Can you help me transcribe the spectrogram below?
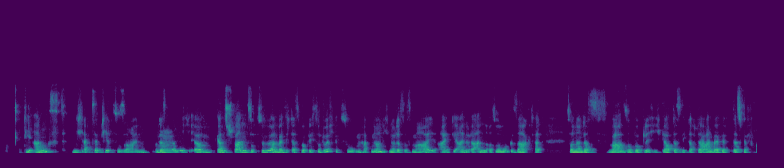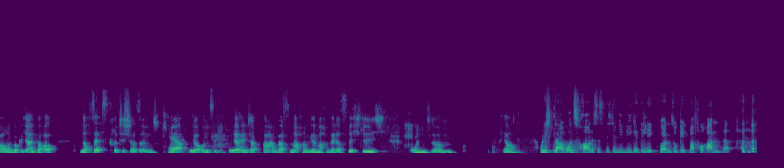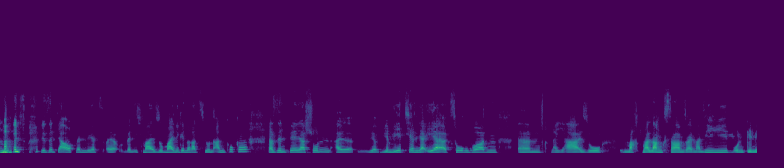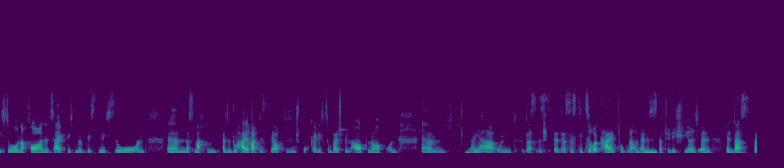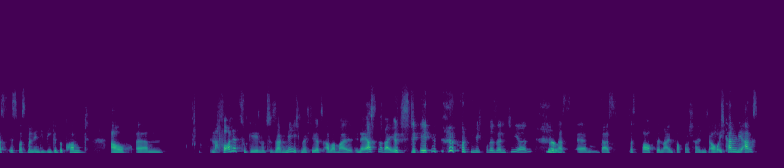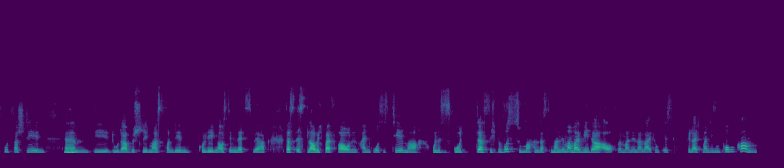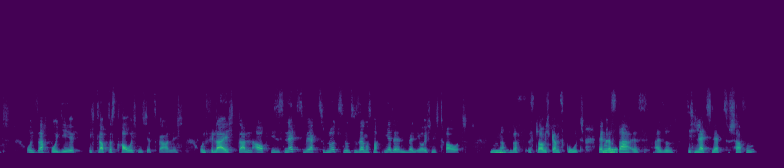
die Angst, nicht akzeptiert zu sein. Und das mhm. fand ich ähm, ganz spannend so zu hören, weil sich das wirklich so durchgezogen hat. Ne? Nicht nur, dass es mal ein, die eine oder andere so gesagt hat, sondern das war so wirklich, ich glaube, das liegt auch daran, weil wir, dass wir Frauen wirklich einfach auch noch selbstkritischer sind. Ja. Und wir uns eher hinterfragen, was machen wir, machen wir das richtig? Und ähm, ja. Und ich glaube, uns Frauen ist es nicht in die Wiege gelegt worden, so geht mal voran. Ne? Mhm. wir sind ja auch, wenn wir jetzt, äh, wenn ich mal so meine Generation angucke, da sind wir ja schon, äh, wir, wir Mädchen ja eher erzogen worden, ähm, naja, also macht mal langsam, sei mal lieb und geh nicht so nach vorne, zeig dich möglichst nicht so. Und ähm, das machen, also du heiratest ja auch, diesen Spruch kenne ich zum Beispiel auch noch. Und ähm, Mhm. Naja, und das ist, äh, das ist die Zurückhaltung. Ne? Und dann ist es mhm. natürlich schwierig, wenn, wenn das das ist, was man in die Wiege bekommt, auch ähm, nach vorne zu gehen und zu sagen, nee, ich möchte jetzt aber mal in der ersten Reihe stehen und mich präsentieren. Ja. Das, ähm, das, das braucht dann einfach wahrscheinlich auch. Ich kann die Angst gut verstehen, mhm. ähm, die du da beschrieben hast von den Kollegen aus dem Netzwerk. Das ist, glaube ich, bei Frauen ein großes Thema und es ist gut, das sich bewusst zu machen, dass man immer mal wieder, auch wenn man in der Leitung ist, vielleicht mal an diesen Punkt kommt und sagt, oh je, ich glaube, das traue ich mich jetzt gar nicht. Und vielleicht dann auch dieses Netzwerk zu nutzen und zu sagen, was macht ihr denn, wenn ihr euch nicht traut? Mhm. Ne? Das ist, glaube ich, ganz gut, wenn ja. das da ist. Also sich ein Netzwerk zu schaffen,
